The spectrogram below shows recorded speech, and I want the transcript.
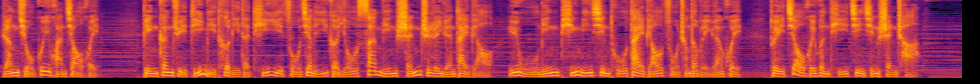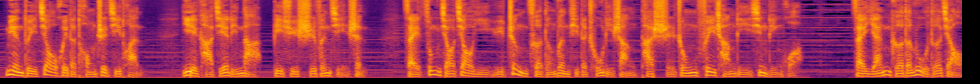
仍旧归还教会，并根据迪米特里的提议组建了一个由三名神职人员代表与五名平民信徒代表组成的委员会，对教会问题进行审查。面对教会的统治集团，叶卡捷琳娜必须十分谨慎。在宗教教义与政策等问题的处理上，她始终非常理性灵活。在严格的路德教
